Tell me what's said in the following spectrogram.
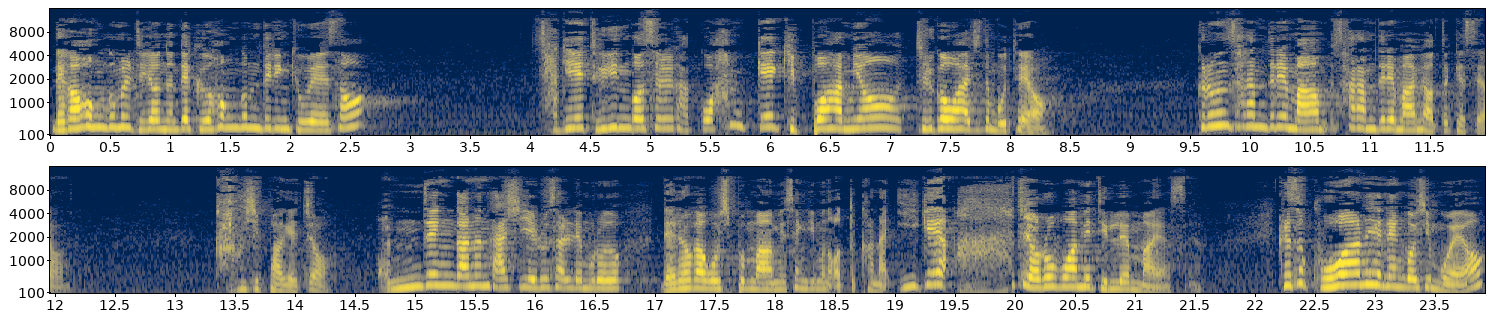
내가 헌금을 드렸는데 그 헌금 드린 교회에서 자기의 드린 것을 갖고 함께 기뻐하며 즐거워하지도 못해요. 그런 사람들의 마음, 사람들의 마음이 어떻겠어요? 가고 싶어 하겠죠? 언젠가는 다시 예루살렘으로 내려가고 싶은 마음이 생기면 어떡하나. 이게 아주 여러보암의 딜레마였어요. 그래서 고안해낸 것이 뭐예요?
